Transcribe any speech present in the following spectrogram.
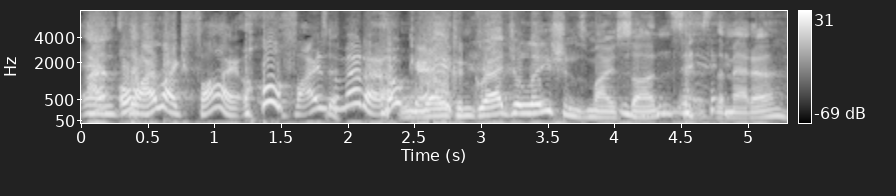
I- And oh, the- I liked Fai. Oh, Fai's the meta. Okay. well, congratulations, my son, says the meta.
